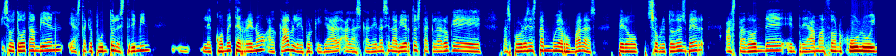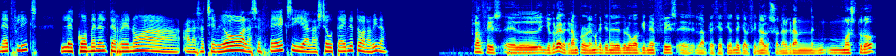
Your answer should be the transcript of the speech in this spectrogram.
y sobre todo también hasta qué punto el streaming le come terreno al cable, porque ya a las cadenas en abierto está claro que las pobres están muy arrumbadas, pero sobre todo es ver hasta dónde entre Amazon, Hulu y Netflix le comen el terreno a, las HBO, a las FX y a las Showtime de toda la vida. Francis, el, yo creo que el gran problema que tiene desde luego aquí Netflix es la apreciación de que al final son el gran monstruo,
